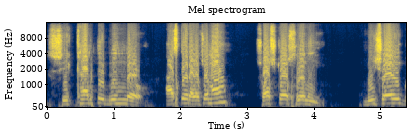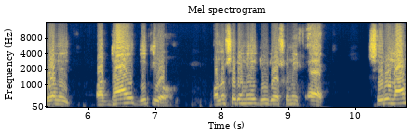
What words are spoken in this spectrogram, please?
শিক্ষার্থীবৃন্দ, আজকের আলোচনা ষষ্ঠ শ্রেণি, বিষয় গণিত, অধ্যায় দ্বিতীয়, অনুশীলনী দুই দশমিক এক, শিরোনাম,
